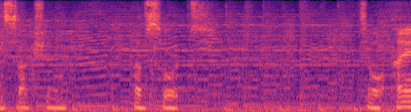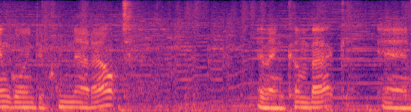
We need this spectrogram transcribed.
a suction of sorts. So I am going to clean that out and then come back and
